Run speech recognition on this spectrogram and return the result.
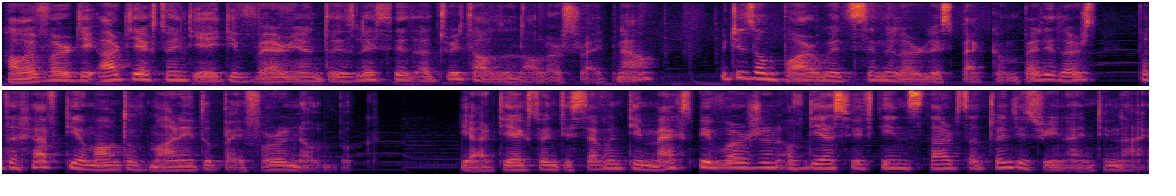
However, the RTX 2080 variant is listed at $3000 right now, which is on par with similarly spec competitors, but a hefty amount of money to pay for a notebook. The RTX 2070 Max-P version of the S15 starts at 2399.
